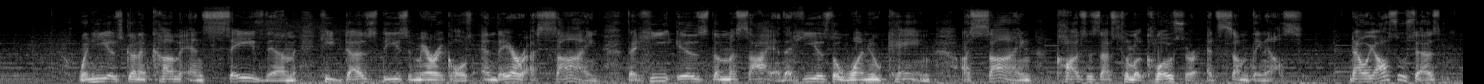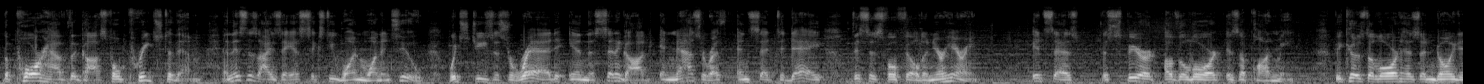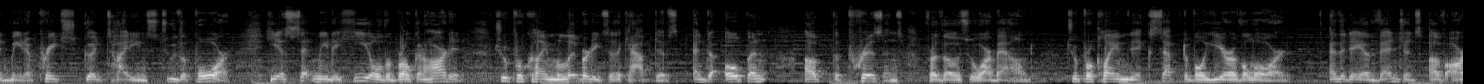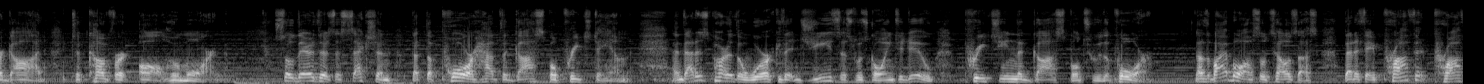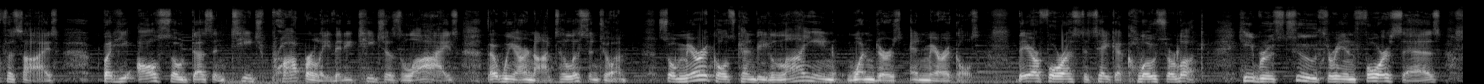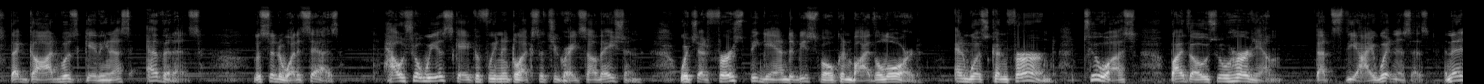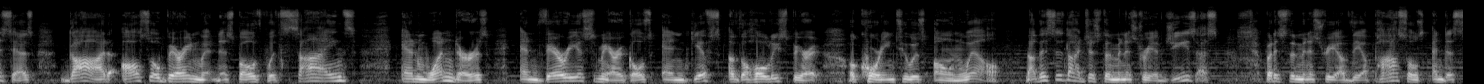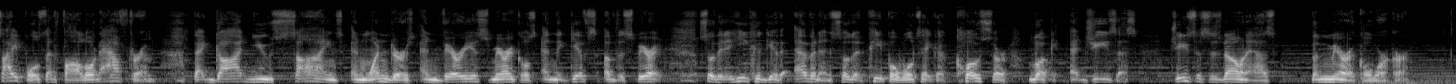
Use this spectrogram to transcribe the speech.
when he is going to come and save them, he does these miracles, and they are a sign that he is the Messiah, that he is the one who came. A sign causes us to look closer at something else. Now, he also says, the poor have the gospel preached to them. And this is Isaiah 61, 1 and 2, which Jesus read in the synagogue in Nazareth and said, Today, this is fulfilled in your hearing. It says, The Spirit of the Lord is upon me because the Lord has anointed me to preach good tidings to the poor. He has sent me to heal the brokenhearted, to proclaim liberty to the captives, and to open up the prisons for those who are bound, to proclaim the acceptable year of the Lord, and the day of vengeance of our God, to comfort all who mourn. So there, there's a section that the poor have the gospel preached to him. And that is part of the work that Jesus was going to do, preaching the gospel to the poor. Now, the Bible also tells us that if a prophet prophesies, but he also doesn't teach properly, that he teaches lies, that we are not to listen to him. So, miracles can be lying wonders and miracles. They are for us to take a closer look. Hebrews 2 3 and 4 says that God was giving us evidence. Listen to what it says. How shall we escape if we neglect such a great salvation, which at first began to be spoken by the Lord? And was confirmed to us by those who heard him. That's the eyewitnesses. And then it says, God also bearing witness both with signs and wonders and various miracles and gifts of the Holy Spirit according to his own will. Now, this is not just the ministry of Jesus, but it's the ministry of the apostles and disciples that followed after him. That God used signs and wonders and various miracles and the gifts of the Spirit so that he could give evidence so that people will take a closer look at Jesus. Jesus is known as the miracle worker.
